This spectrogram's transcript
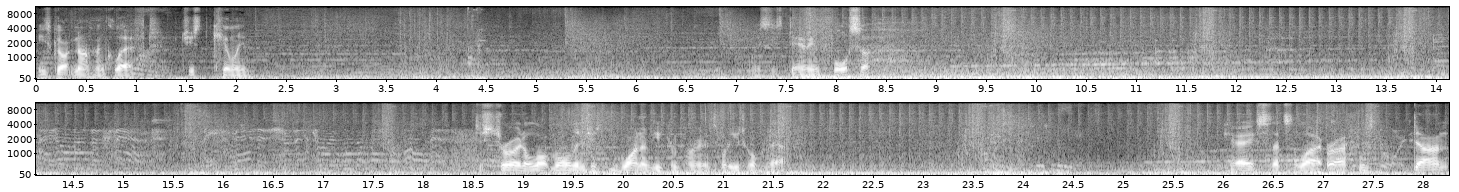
He's got nothing left. Just kill him. Where's this damn enforcer? Destroyed a lot more than just one of your components. What are you talking about? Okay, so that's the light rifles done.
